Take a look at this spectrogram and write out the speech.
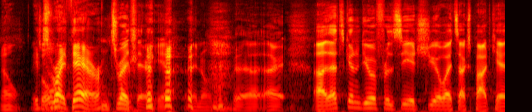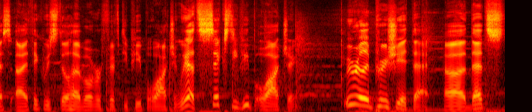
No, it's Don't- right there. It's right there. Yeah, I know. Uh, all right, uh, that's going to do it for the CHGO White Sox podcast. I think we still have over 50 people watching. We got 60 people watching. We really appreciate that. Uh, that's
